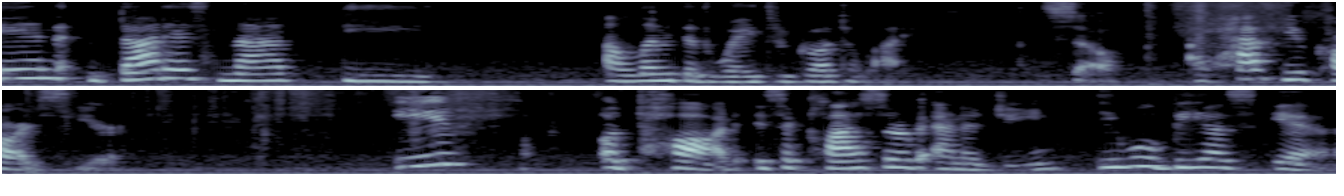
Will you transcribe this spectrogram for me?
and that is not the unlimited way to go to life. So I have few cards here. If a thought is a cluster of energy, it will be as if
